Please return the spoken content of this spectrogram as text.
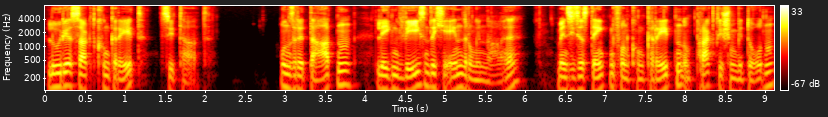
Luria sagt konkret, Zitat, Unsere Daten legen wesentliche Änderungen nahe, wenn sich das Denken von konkreten und praktischen Methoden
